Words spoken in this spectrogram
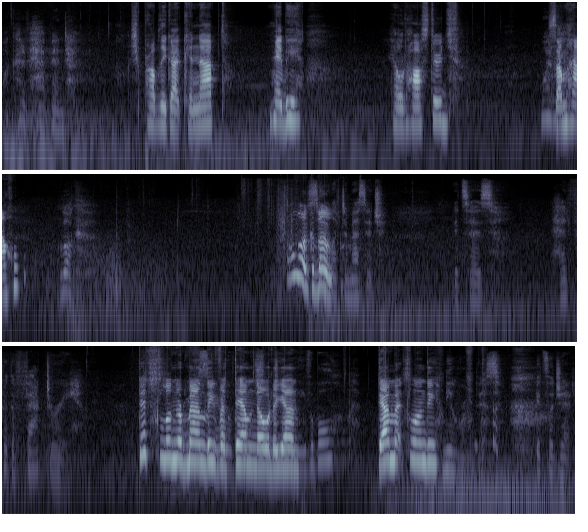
What could have happened? She probably got kidnapped. Maybe. Held hostage. What? Somehow. Look, Oh, look, a someone left a message. It says, head for the factory. Did Slender Man leave a damn note again? Believable? Damn it, Slendy. Neil wrote this. It's legit.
